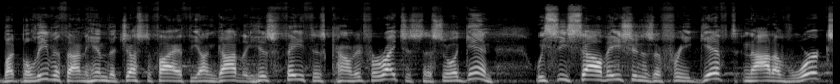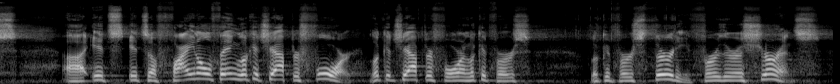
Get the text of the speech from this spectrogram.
but believeth on him that justifieth the ungodly, his faith is counted for righteousness. So again, we see salvation as a free gift, not of works. Uh, it's, it's a final thing. Look at chapter 4. Look at chapter 4 and look at verse, look at verse 30. Further assurance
